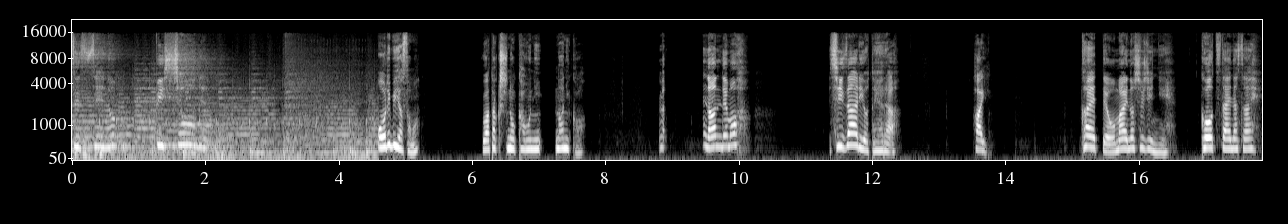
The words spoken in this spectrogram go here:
絶世の美少年。オリビア様私の顔に何か？なんでも。シザーリオとやらはい帰ってお前の主人に、こう伝えなさい。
